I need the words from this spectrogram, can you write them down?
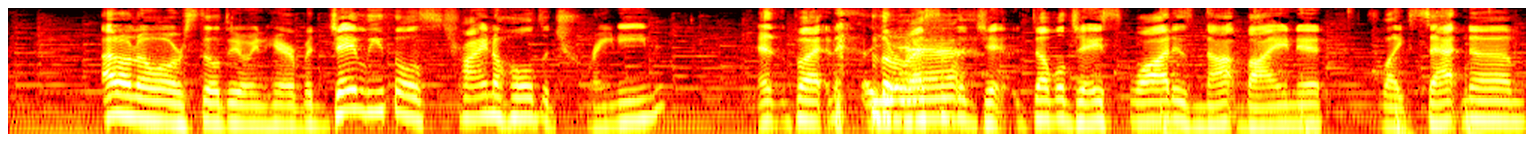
I don't know what we're still doing here, but Jay Lethal's trying to hold a training, and but the rest of the J, Double J squad is not buying it. It's like Satnam,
